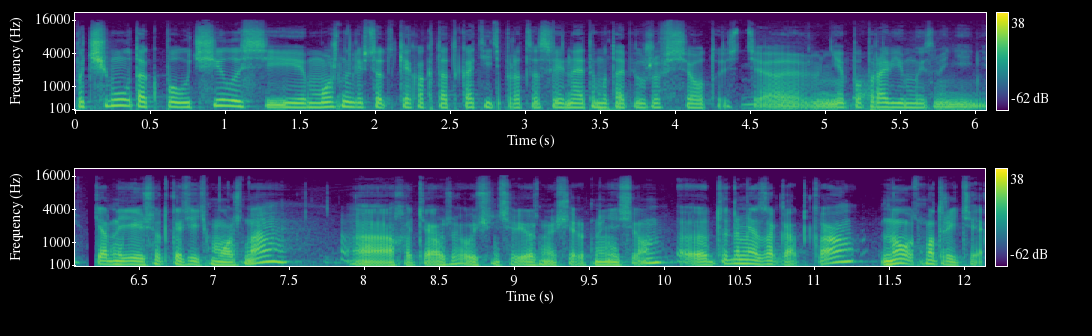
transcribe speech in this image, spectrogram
Почему так получилось и можно ли все-таки как-то откатить процесс или на этом этапе уже все, то есть э, непоправимые изменения? Я надеюсь, откатить можно. А, хотя уже очень серьезный ущерб нанесен. Это для меня загадка. Ну, смотрите,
